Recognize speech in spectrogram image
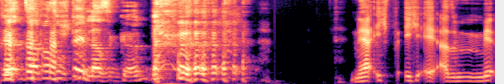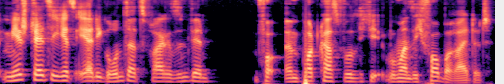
wir hätten es einfach so stehen lassen können. Ja, ich, ich, äh, also mir, mir stellt sich jetzt eher die Grundsatzfrage, sind wir ein, ein Podcast, wo, sich die, wo man sich vorbereitet?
